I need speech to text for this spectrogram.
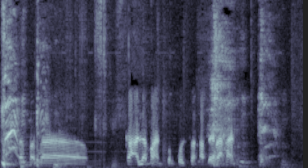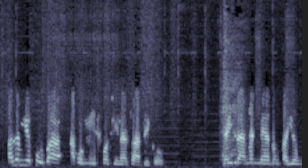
ng mga kaalaman tungkol sa kaperahan. Alam niyo po ba, ako mismo sinasabi ko, kailangan meron kayong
